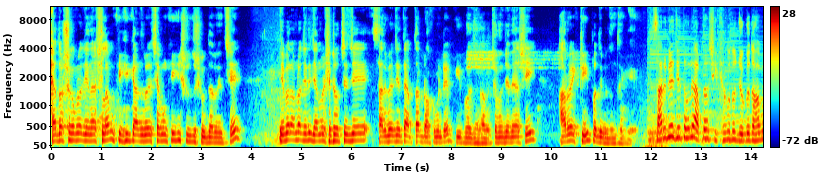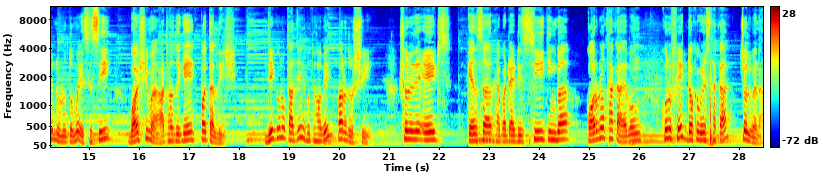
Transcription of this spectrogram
হ্যাঁ দর্শক, আমরা জেনে আসলাম কি কি কাজ রয়েছে এবং কি কি সুযোগ সুবিধা রয়েছে। এবার আমরা যেটি জানব সেটা হচ্ছে যে সার্ভে যেতে আপনার ডকুমেন্টের কি প্রয়োজন হবে। চলুন জেনে আসি আরও একটি প্রতিবেদন থেকে। সার্বিয়া যেতে হলে আপনার শিক্ষাগত যোগ্যতা হবে ন্যূনতম এসএসসি, বয়সসীমা আঠারো থেকে পঁয়তাল্লিশ। যে কোনো কাজে হতে হবে পারদর্শী। শরীরে এইডস, ক্যান্সার হ্যাপাটাইটিস সি কিংবা করোনা থাকা এবং কোনো ফেক ডকুমেন্টস থাকা চলবে না।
